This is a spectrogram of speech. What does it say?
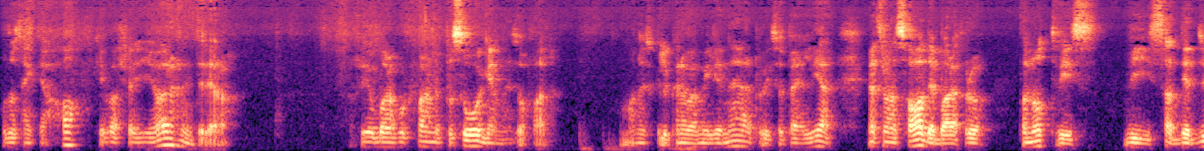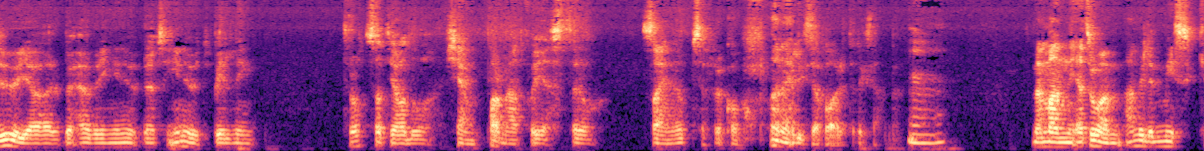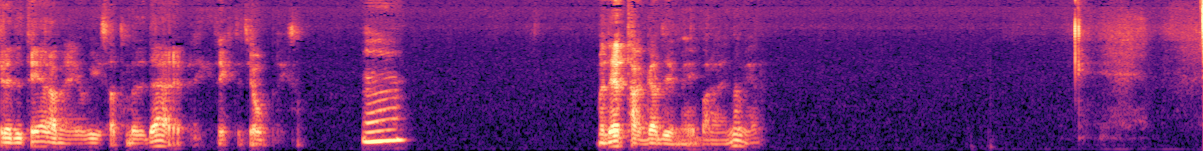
Och då tänkte jag, jaha, okej, varför gör han inte det då? Varför jobbar han fortfarande på sågen i så fall? Om han nu skulle kunna vara miljonär på att visa upp älgar. Men jag tror han sa det bara för att på något vis visa att det du gör behöver ingen, behövs ingen utbildning trots att jag då kämpar med att få gäster och signa upp sig för att komma på en älgsafari till exempel. Mm. Men man, jag tror han, han ville misskreditera mig och visa att men det där är väl inget riktigt jobb liksom. Mm. Men det taggade ju mig bara ännu mer.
